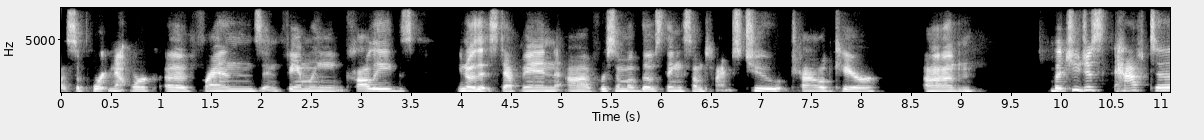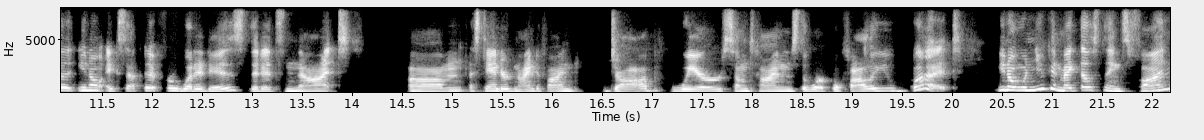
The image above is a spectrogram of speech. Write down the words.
a support network of friends and family and colleagues, you know, that step in uh, for some of those things sometimes too, childcare. Um, but you just have to, you know, accept it for what it is. That it's not um, a standard nine to five job where sometimes the work will follow you, but you know, when you can make those things fun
